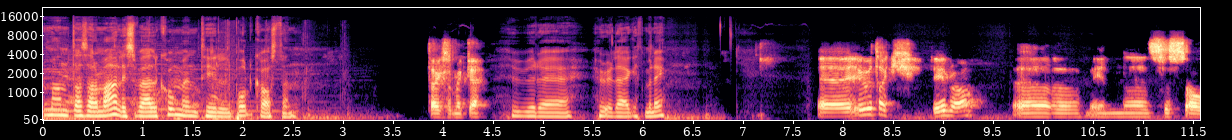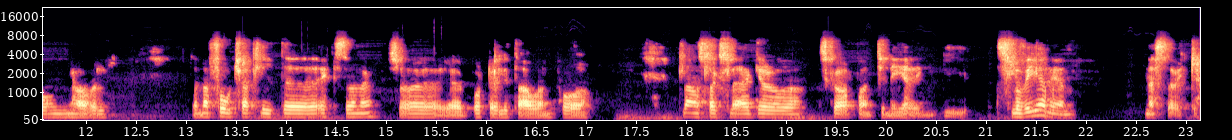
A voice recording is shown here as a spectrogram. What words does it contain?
Mantas Armalis, välkommen till podcasten. Tack så mycket. Hur, eh, hur är läget med dig? Eh, jo tack, det är bra. Eh, min eh, säsong har väl den har fortsatt lite extra nu. Så jag är borta i Litauen på ett landslagsläger och ska på en turnering i Slovenien nästa vecka.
